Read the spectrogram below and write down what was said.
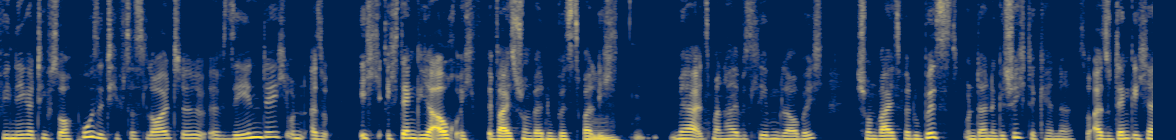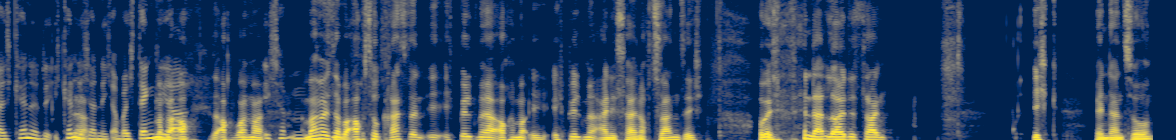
wie negativ so auch positiv, dass Leute äh, sehen dich und also ich, ich denke ja auch, ich weiß schon, wer du bist, weil Mhm. ich mehr als mein halbes Leben, glaube ich, schon weiß, wer du bist und deine Geschichte kenne. So, also denke ich ja, ich kenne dich. Ich kenne Ja. dich ja nicht, aber ich denke manchmal ja, auch, auch manchmal, ich Manchmal ist aber auch so krass, wenn ich, ich bild mir ja auch immer, ich, ich bild mir ein, ich sei noch 20. Und wenn, wenn dann Leute sagen, ich, wenn dann so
